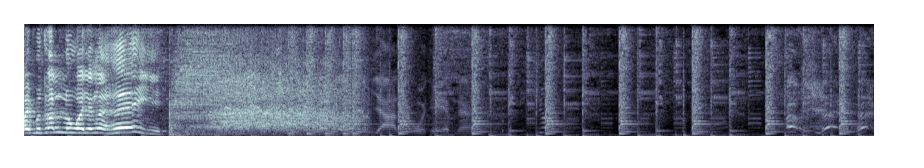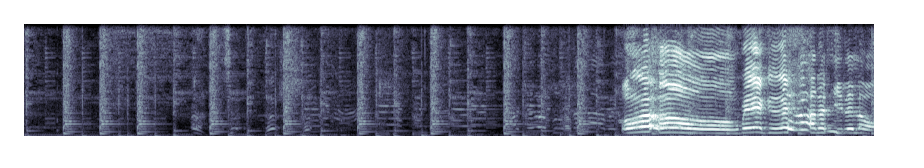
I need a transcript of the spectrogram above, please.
ยมึงก็รวยยังเลยเฮ้ย ยาล้างหัวเทปนะ โอ้โหแม่เกยห้านาทีเลยเหรอ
